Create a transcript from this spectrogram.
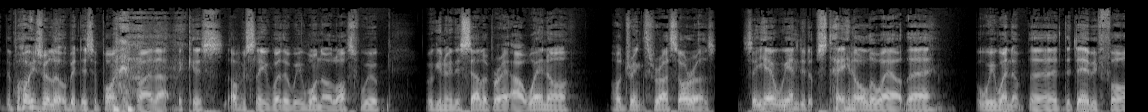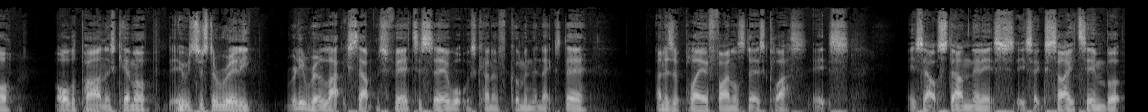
the boys were a little bit disappointed by that because obviously whether we won or lost, we were, we were going to either celebrate our win or, or drink through our sorrows. So yeah, we ended up staying all the way out there. But we went up the the day before. All the partners came up. It was just a really really relaxed atmosphere to say what was kind of coming the next day. And as a player, finals day is class. It's it's outstanding. It's it's exciting. But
